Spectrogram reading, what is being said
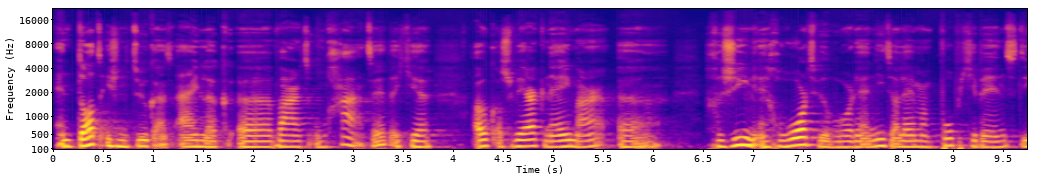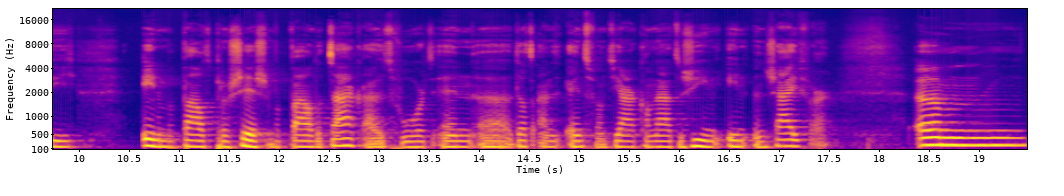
en dat is natuurlijk uiteindelijk uh, waar het om gaat. Hè? Dat je ook als werknemer uh, gezien en gehoord wil worden en niet alleen maar een poppetje bent die in een bepaald proces een bepaalde taak uitvoert en uh, dat aan het eind van het jaar kan laten zien in een cijfer. Um,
